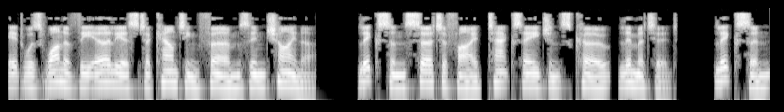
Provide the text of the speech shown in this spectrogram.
It was one of the earliest accounting firms in China. Lixin Certified Tax Agents Co., Ltd. Lixin,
